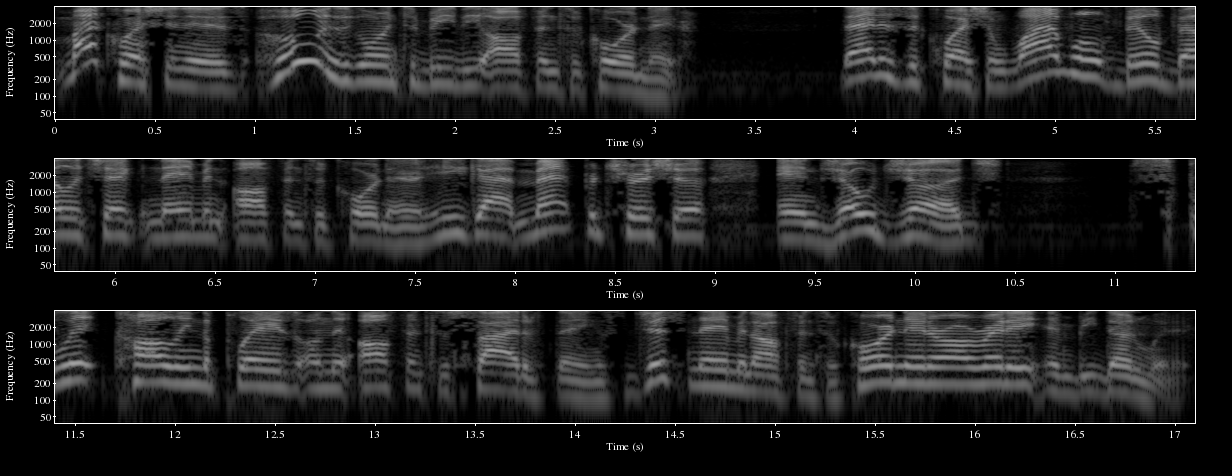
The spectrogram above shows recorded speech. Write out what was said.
my question is, who is going to be the offensive coordinator? That is the question. Why won't Bill Belichick name an offensive coordinator? He got Matt Patricia and Joe Judge split calling the plays on the offensive side of things. Just name an offensive coordinator already and be done with it.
